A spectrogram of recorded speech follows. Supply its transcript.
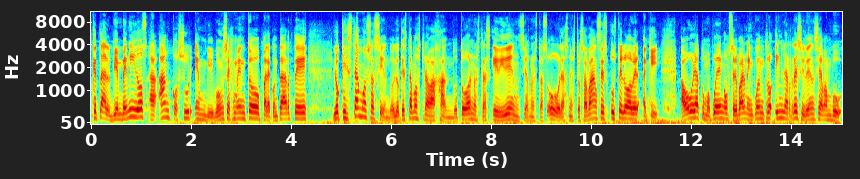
¿qué tal? Bienvenidos a Ancosur en vivo, un segmento para contarte lo que estamos haciendo, lo que estamos trabajando, todas nuestras evidencias, nuestras obras, nuestros avances, usted lo va a ver aquí. Ahora, como pueden observar, me encuentro en la Residencia Bambú,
